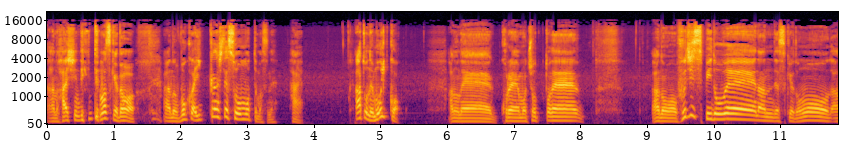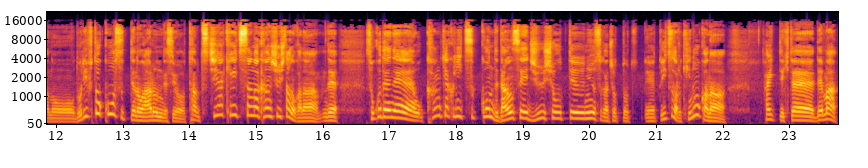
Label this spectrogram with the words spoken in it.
あの、配信で言ってますけど、あの、僕は一貫してそう思ってますね。はい。あとね、もう一個。あのね、これもちょっとね、あの、富士スピードウェイなんですけども、あの、ドリフトコースってのがあるんですよ。多分土屋圭一さんが監修したのかな。で、そこでね、観客に突っ込んで男性重傷っていうニュースがちょっと、えっ、と、いつだろう、昨日かな。入ってきて、で、まあ、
